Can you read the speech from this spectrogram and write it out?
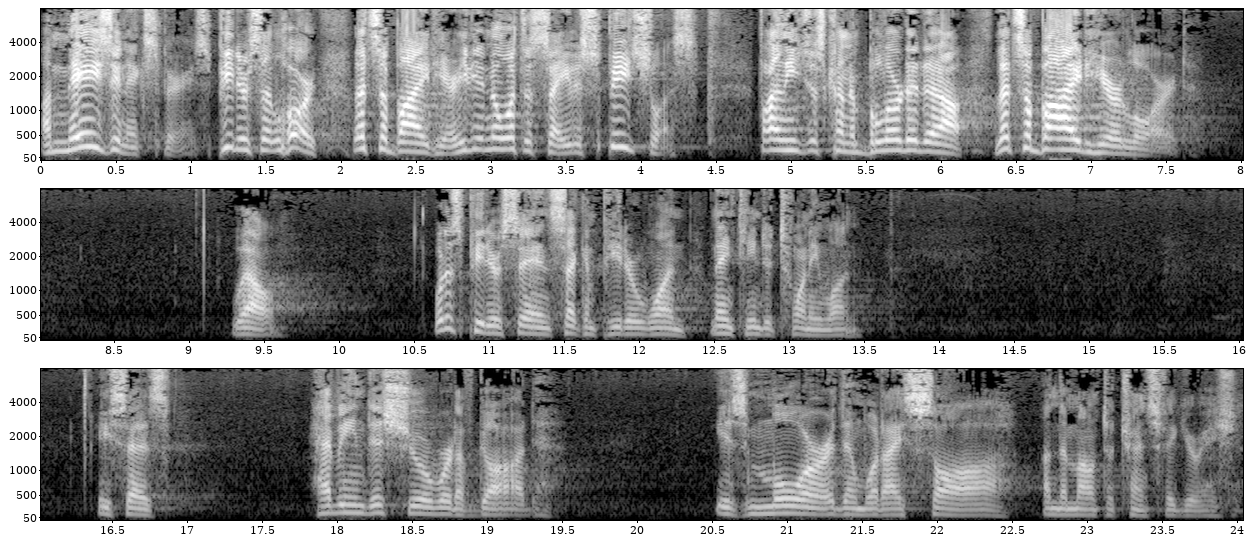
Amazing experience. Peter said, Lord, let's abide here. He didn't know what to say. He was speechless. Finally, he just kind of blurted it out. Let's abide here, Lord. Well, what does Peter say in 2 Peter 1, 19 to 21? He says, having this sure word of God is more than what I saw on the Mount of Transfiguration.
